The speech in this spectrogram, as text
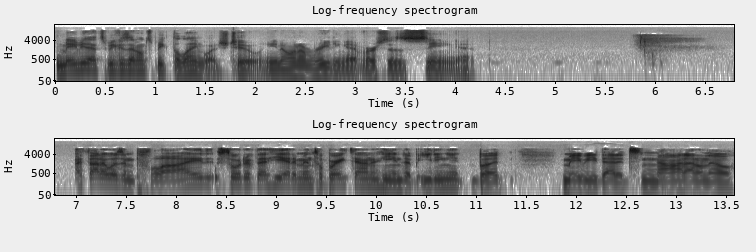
Maybe that's because i don't speak the language too you know when i'm reading it versus seeing it. I thought it was implied, sort of, that he had a mental breakdown and he ended up eating it, but maybe that it's not. I don't know.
